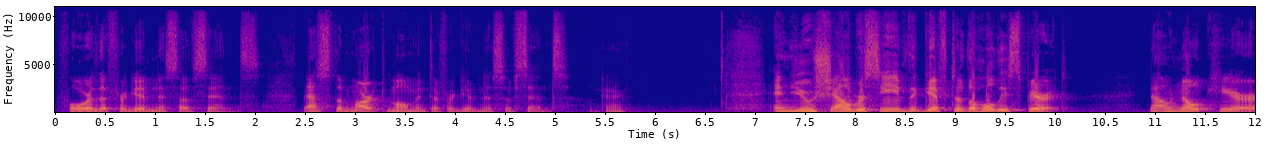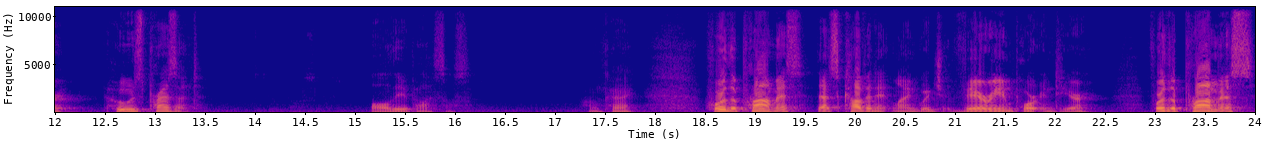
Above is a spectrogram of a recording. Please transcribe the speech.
For the forgiveness of sins. That's the marked moment of forgiveness of sins. Okay. And you shall receive the gift of the Holy Spirit. Now, note here who's present? All the apostles. Okay? For the promise, that's covenant language, very important here. For the promise,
